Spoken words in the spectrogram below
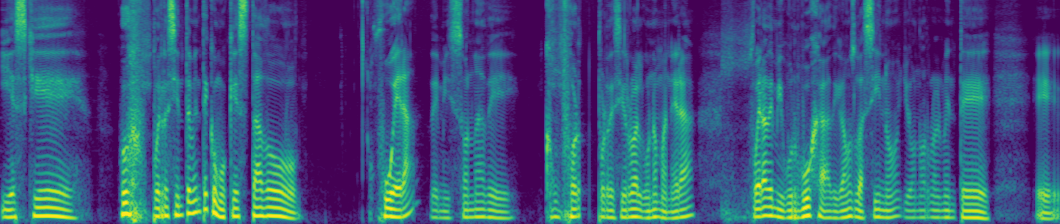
Y es que, pues recientemente como que he estado fuera de mi zona de confort, por decirlo de alguna manera, fuera de mi burbuja, digámoslo así, ¿no? Yo normalmente, eh,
